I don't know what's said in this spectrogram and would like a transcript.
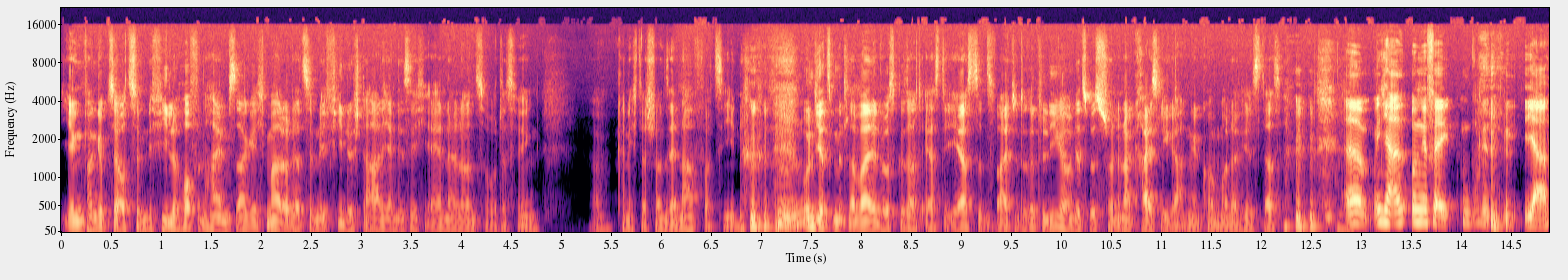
irgendwann gibt es ja auch ziemlich viele Hoffenheims, sage ich mal, oder ziemlich viele Stadien, die sich ähneln und so. Deswegen kann ich das schon sehr nachvollziehen. Und jetzt mittlerweile, du hast gesagt, erst die erste, zweite, dritte Liga und jetzt bist du schon in der Kreisliga angekommen, oder wie ist das? Ähm, ja, ungefähr, ja.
